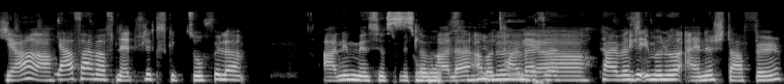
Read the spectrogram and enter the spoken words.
Ja. Ja, vor allem auf Netflix gibt es so viele Animes jetzt so mittlerweile, viele, aber teilweise, ja. teilweise immer nur eine Staffel.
